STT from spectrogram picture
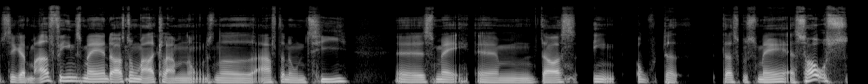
sikkert meget fine smage, der er også nogle meget klamme nogle, sådan noget afternoon tea øh, smag. Øhm, der er også en, oh, der, der skulle smage af sovs,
